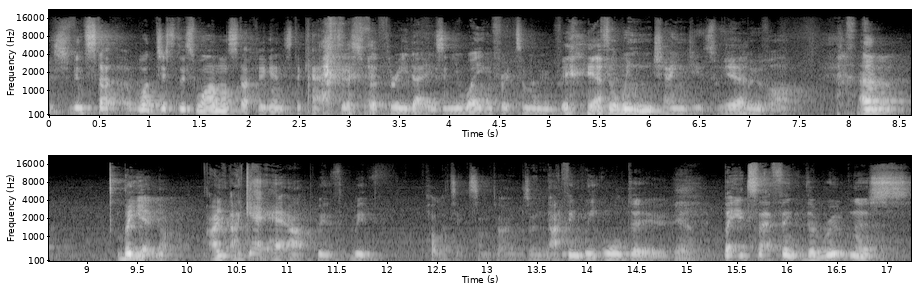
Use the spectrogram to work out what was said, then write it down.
It's been stuck, what, just this one stuck against a cactus for three days and you're waiting for it to move. Yeah. If the wind changes, we Yeah. move on. Um, but yeah, no, I, I get het up with, with politics sometimes, and I think we all do. Yeah. But it's that thing, the rudeness.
